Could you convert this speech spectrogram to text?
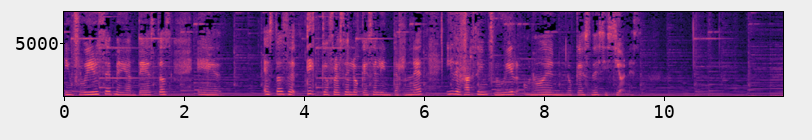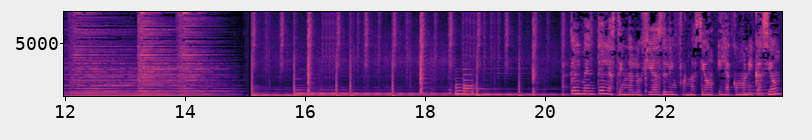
influirse mediante estos eh, estas TIC que ofrece lo que es el Internet y dejarse influir o no en lo que es decisiones. Actualmente las tecnologías de la información y la comunicación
